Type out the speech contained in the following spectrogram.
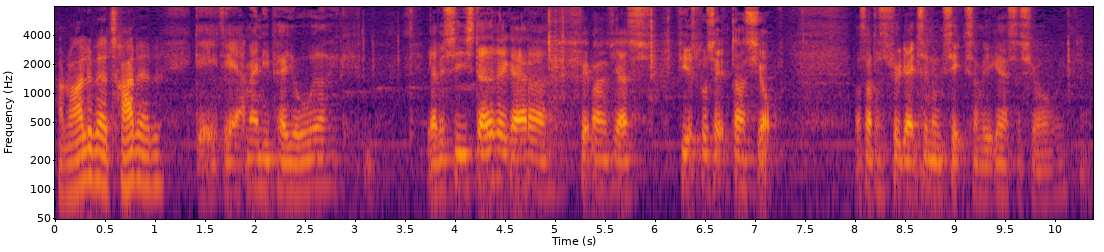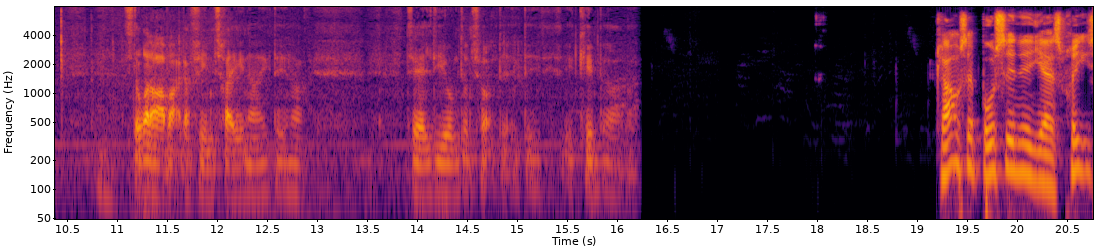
Har du aldrig været træt af det? Det, det er man i perioder. Ikke? Jeg vil sige, stadigvæk er der 75-80 procent, der er sjovt. Og så er der selvfølgelig altid nogle ting, som ikke er så sjove. Ikke? Stort arbejde at finde træner, ikke? det er nok til alle de ungdomshold, det, det er et kæmpe arbejde. Claus er bosiddende i jeres pris.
